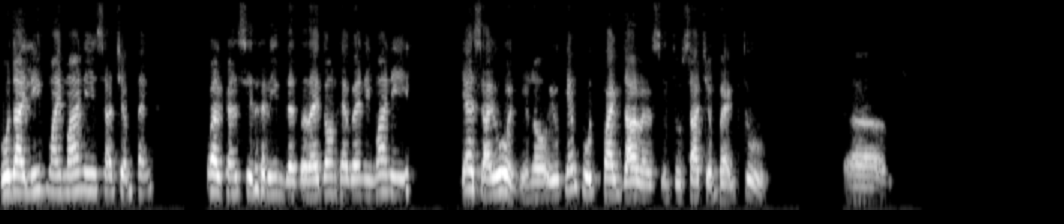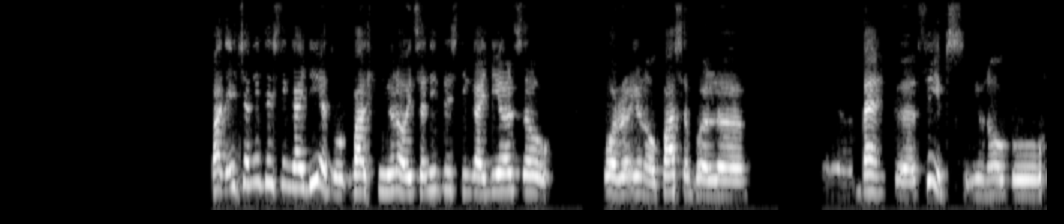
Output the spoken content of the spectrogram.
Would i leave my money in such a bank well, considering that, that I don't have any money, yes, I would. You know, you can put five dollars into such a bank too. Uh, but it's an interesting idea to, but you know, it's an interesting idea also for you know possible uh, bank uh, thieves. You know, who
